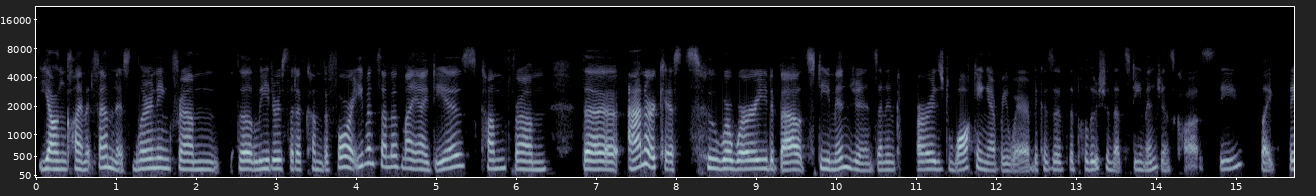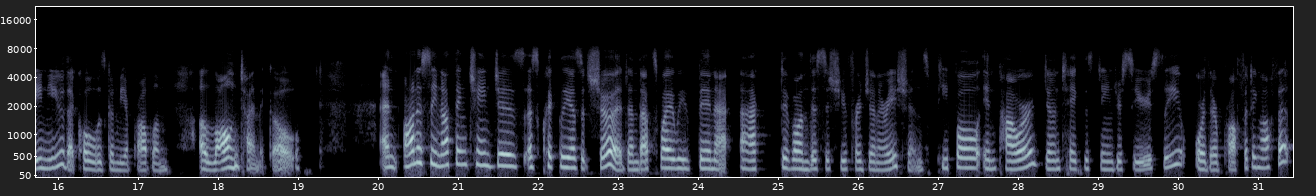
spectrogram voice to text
young climate feminist, learning from the leaders that have come before. Even some of my ideas come from the anarchists who were worried about steam engines and encouraged walking everywhere because of the pollution that steam engines cause. See, like they knew that coal was going to be a problem a long time ago. And honestly, nothing changes as quickly as it should. And that's why we've been a- on this issue for generations. People in power don't take this danger seriously or they're profiting off it.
